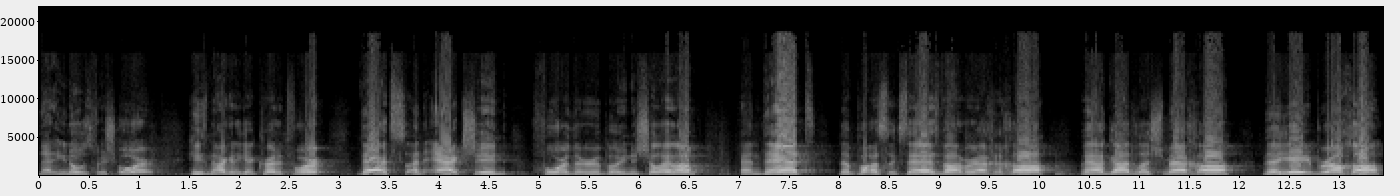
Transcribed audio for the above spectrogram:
that he knows for sure he's not going to get credit for, that's an action for the Ribbono Shel Olam, and that the pasuk says, "Va'averechecha ve'agad lashmecha ve'yei bracha."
